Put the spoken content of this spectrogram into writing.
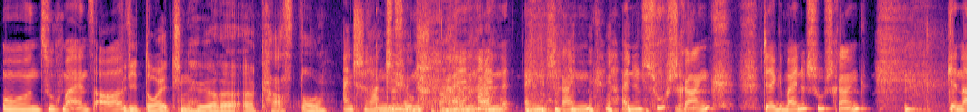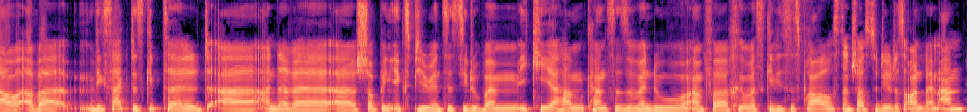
und suche mal eins aus. Für die deutschen Hörer, äh, Kastel. Ein Schrank. Entschuldigung, ein, Schrank. Ein, ein, einen Schrank, einen Schuhschrank, der gemeine Schuhschrank. Genau, aber wie gesagt, es gibt halt äh, andere äh, Shopping-Experiences, die du beim Ikea haben kannst. Also wenn du einfach was Gewisses brauchst, dann schaust du dir das online an,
